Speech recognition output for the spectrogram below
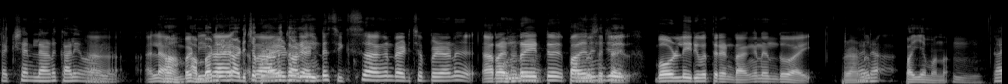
സെക്ഷനിലാണ് കളി മാറിയത്. രണ്ട് സിക്സ് അങ്ങോട്ട് അടിച്ചപ്പോഴാണ് റൺ റേറ്റ് പതിനഞ്ച് ബോളിൽ ഇരുപത്തിരണ്ട് അങ്ങനെ എന്തോ ആയി. പയ്യൻ വന്ന ആ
